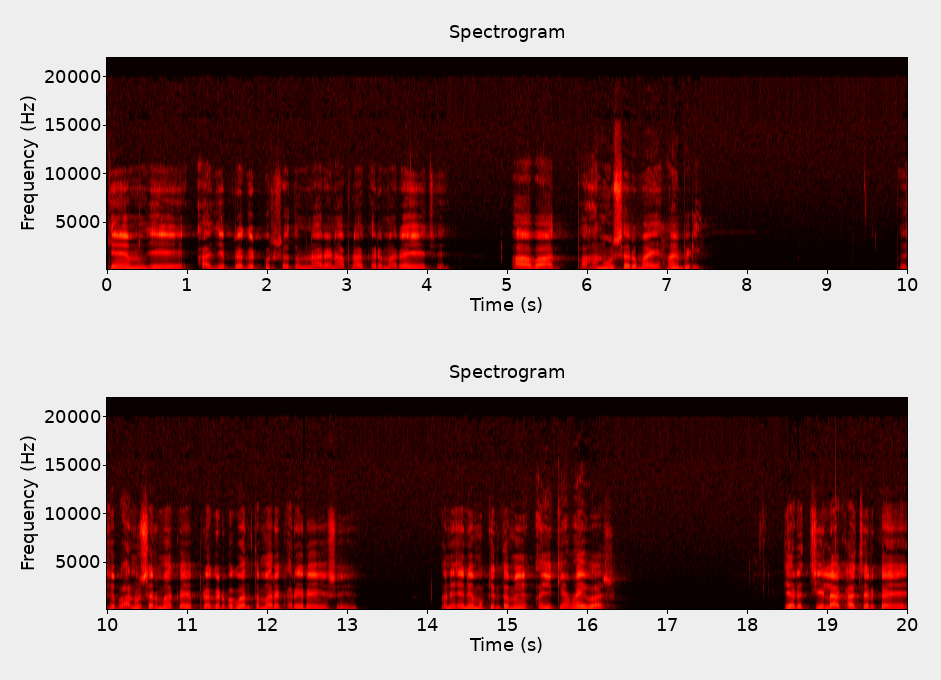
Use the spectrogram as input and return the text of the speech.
કેમ જે આજે પ્રગટ પુરુષોત્તમ નારાયણ આપણા ઘરમાં રહે છે? આ વાત ભાનુ શર્માએ સાંભળી. પછી ભાનુ શર્મા કહે, પ્રગટ ભગવાન તમારે ઘરે રહે છે? અને એને મૂકીને તમે અહીં કેમ આવ્યા છો? ત્યારે ચેલા ખાચર કહે,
